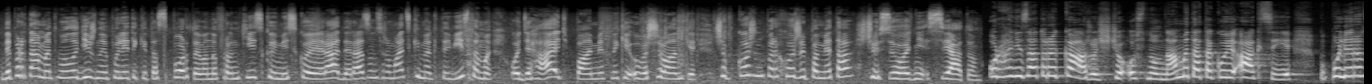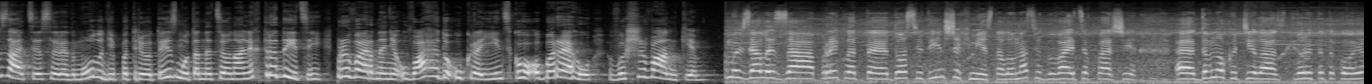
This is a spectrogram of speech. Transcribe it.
Департамент молодіжної політики та спорту Івано-Франківської міської ради разом з громадськими активістами одягають пам'ятники у вишиванки, щоб кожен перехожий пам'ятав, що сьогодні свято. Організатори кажуть, що основна мета такої акції популяризація серед молоді патріотизму та національних традицій, привернення уваги до українського оберегу вишиванки. Ми взяли за приклад е, досвід інших міст, але у нас відбувається вперше. Е, Давно хотіла створити таку е,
